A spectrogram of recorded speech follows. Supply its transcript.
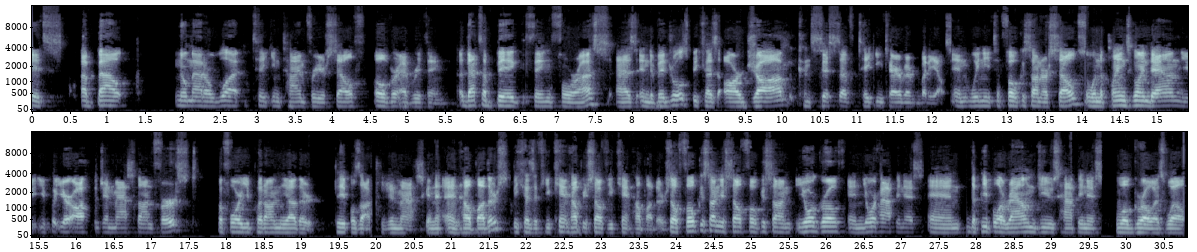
it's about no matter what, taking time for yourself over everything. That's a big thing for us as individuals because our job consists of taking care of everybody else. And we need to focus on ourselves. When the plane's going down, you, you put your oxygen mask on first before you put on the other people's oxygen mask and, and help others because if you can't help yourself you can't help others. So focus on yourself focus on your growth and your happiness and the people around you's happiness will grow as well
